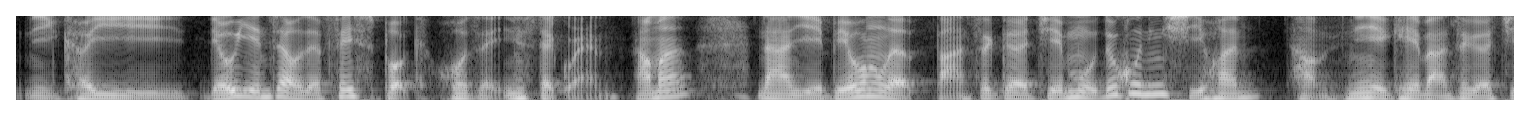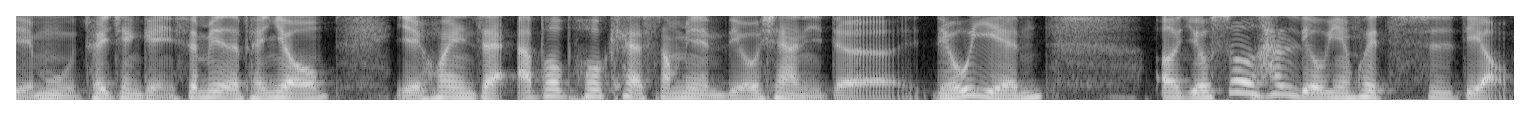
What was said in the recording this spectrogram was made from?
你可以留言在我的 Facebook 或者 Instagram 好吗？那也别忘了把这个节目，如果你喜欢，好，你也可以把这个节目推荐给你身边的朋友。也欢迎在 Apple Podcast 上面留下你的留言。呃，有时候他留言会吃掉。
